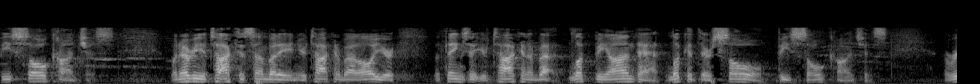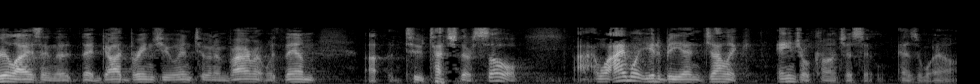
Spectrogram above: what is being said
Be soul conscious. Whenever you talk to somebody and you're talking about all your the things that you're talking about, look beyond that. Look at their soul. Be soul conscious. Realizing that, that God brings you into an environment with them uh, to touch their soul. I, well, I want you to be angelic, angel conscious as well.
